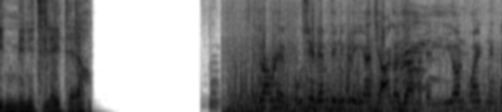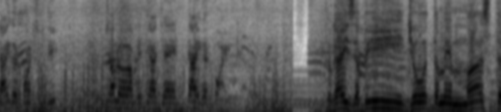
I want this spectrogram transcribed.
15 minutes later. મિત્રો આપણે ભૂસી ડેમથી નીકળી ગયા છે આગળ જવા માટે લિયોન પોઈન્ટ ને ટાઈગર પોઈન્ટ સુધી. ચાલો આપણે ત્યાં જઈએ ટાઈગર પોઈન્ટ તો ગાઈઝ અભી જો તમે મસ્ત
